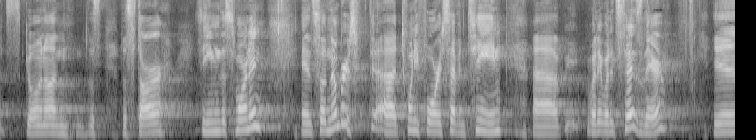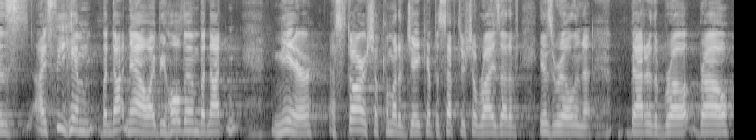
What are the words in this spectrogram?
it's going on the, the, star theme this morning. And so, Numbers uh, 24 17, uh, what, it, what it says there is I see him, but not now. I behold him, but not near. A star shall come out of Jacob, a scepter shall rise out of Israel, and batter the brow,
